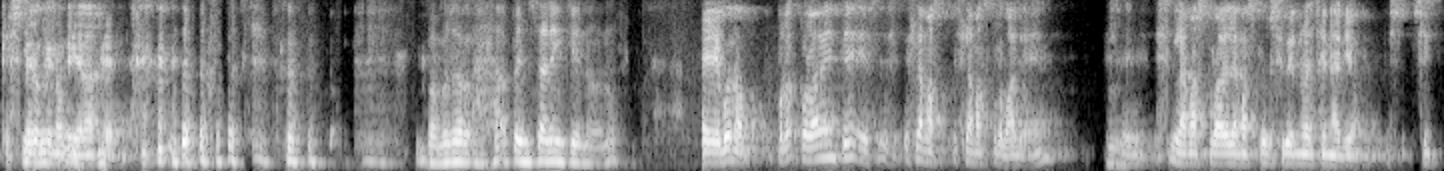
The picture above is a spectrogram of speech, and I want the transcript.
que espero que no, Miguel Ángel. Vamos a, pensar en que no, ¿no? Eh, bueno, probablemente es, la más, es la más probable, ¿eh? mm. Es, la más probable, la más plausible en un escenario, sí.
